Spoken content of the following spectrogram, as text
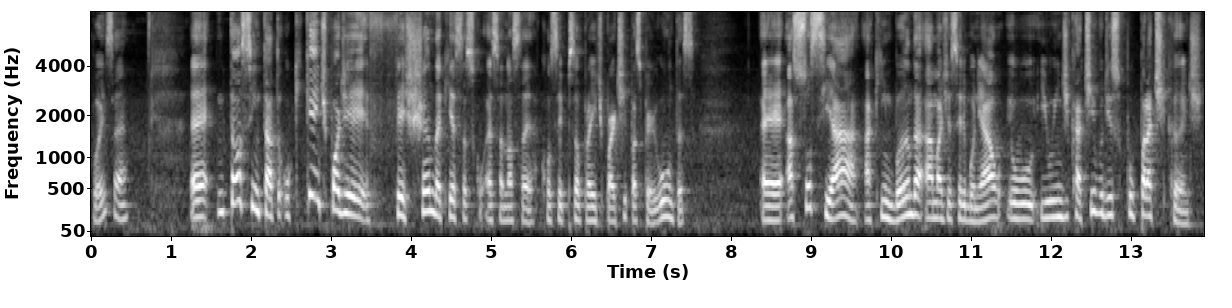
Pois é. é então, assim, Tato, o que, que, a gente pode, fechando aqui essas, essa nossa concepção para a gente partir para as perguntas, é, associar a Kimbanda à magia cerimonial e o, e o indicativo disso para o praticante.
